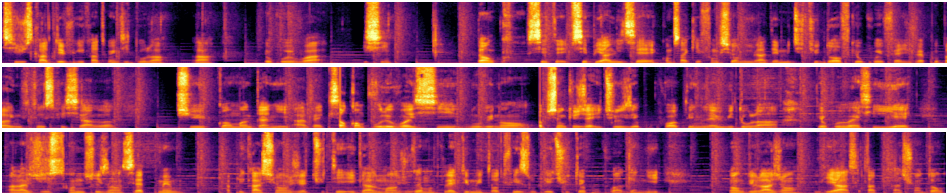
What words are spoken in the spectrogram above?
C'est jusqu'à 2,90 dollars. Là, vous pouvez voir ici. Donc, CPA c'est comme ça qu'il fonctionne. Il y a des multitudes d'offres que vous pouvez faire. Je vais préparer une vidéo spéciale sur comment gagner avec. Donc, comme vous le voyez ici, nous venons l'option que j'ai utilisée pour pouvoir obtenir les 8 dollars que vous pouvez voir hier. Voilà, juste en utilisant cette même application, j'ai tweeté également. Je vous ai montré les deux méthodes Facebook et Twitter pour pouvoir gagner donc de l'argent via cette application. Donc,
